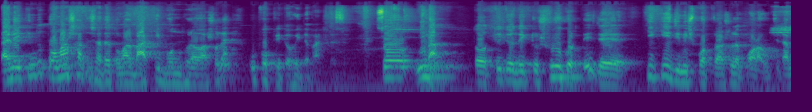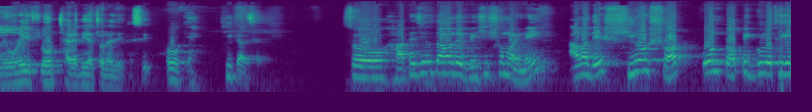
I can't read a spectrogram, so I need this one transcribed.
তাইলে কিন্তু তোমার সাথে সাথে তোমার বাকি বন্ধুরাও আসলে উপকৃত হইতে পারতেছে। সো ইমান তো তুই যদি একটু শুরু করতি যে কি কি জিনিসপত্র আসলে পড়া উচিত? আমি ওর এই ফ্লোর ছেড়ে দিয়ে চলে যেতেছি ওকে ঠিক আছে। সো হাতে যেহেতু আমাদের বেশি সময় নেই, আমাদের শিওর শর্ট কোন টপিকগুলো থেকে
